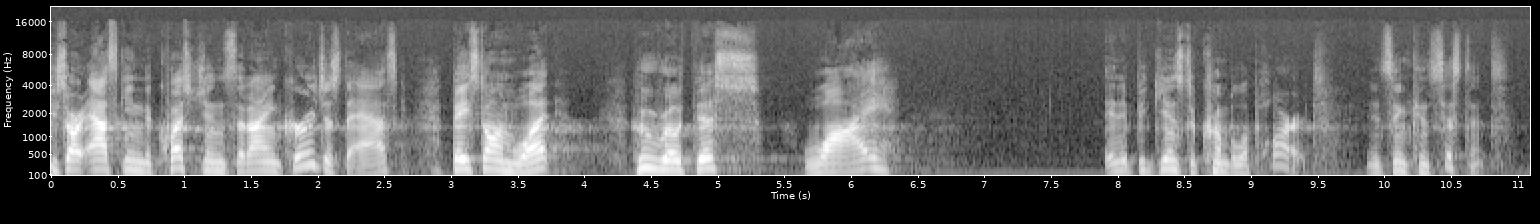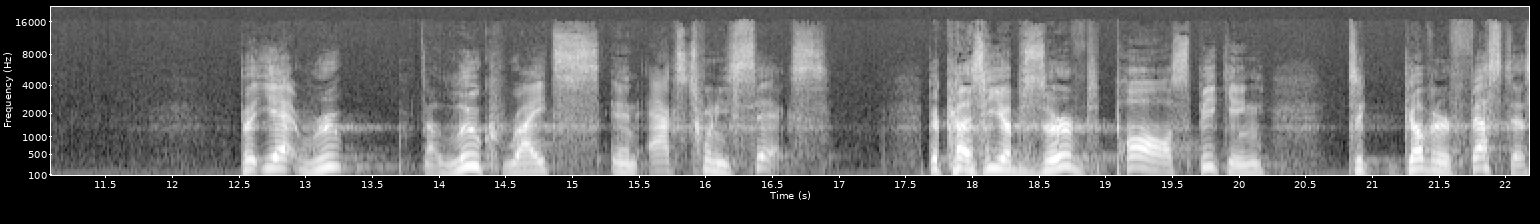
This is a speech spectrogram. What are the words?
you start asking the questions that i encourage us to ask based on what? Who wrote this? Why? And it begins to crumble apart. It's inconsistent. But yet uh, luke writes in acts 26 because he observed paul speaking to governor festus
